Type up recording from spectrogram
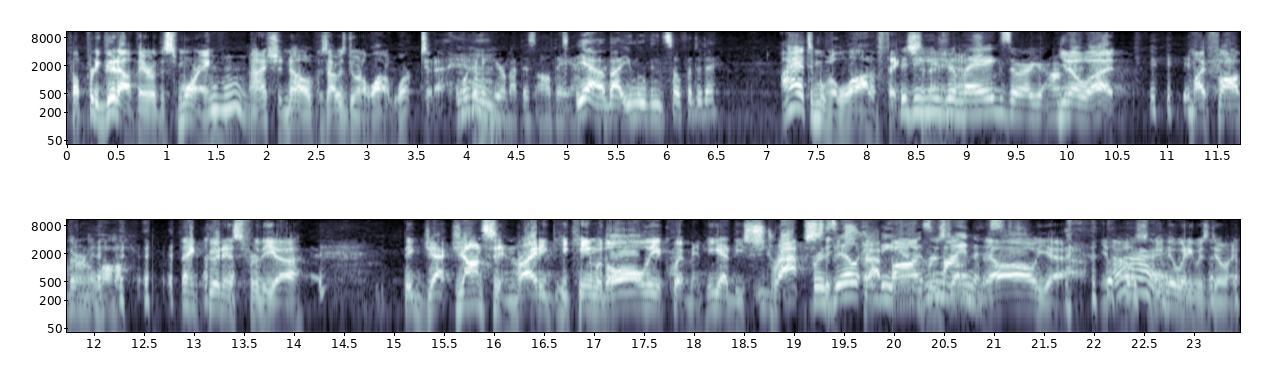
Felt pretty good out there this morning. Mm-hmm. I should know because I was doing a lot of work today. We're going to hear about this all day. Yeah, about you moving the sofa today? I had to move a lot of things Did you today, use your actually. legs or your arms? You know what? My father-in-law. Thank goodness for the uh, big Jack Johnson, right? He, he came with all the equipment. He had these straps Brazil, strap Indiana's on. Brazil. finest. Oh yeah, you know, so he knew what he was doing.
